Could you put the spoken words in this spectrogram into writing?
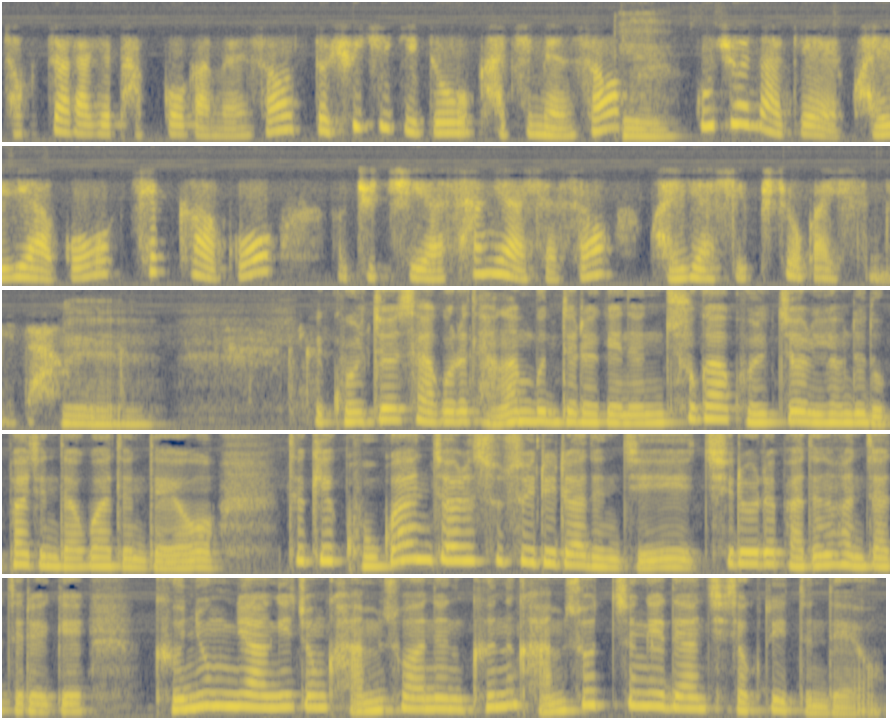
적절하게 바꿔가면서 또 휴지기도 가지면서 예. 꾸준하게 관리하고 체크하고 주치의와 상의하셔서 관리하실 필요가 있습니다. 예. 골절 사고를 당한 분들에게는 추가 골절 위험도 높아진다고 하던데요. 특히 고관절 수술이라든지 치료를 받은 환자들에게 근육량이 좀 감소하는 근감소증에 대한 지적도 있던데요.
